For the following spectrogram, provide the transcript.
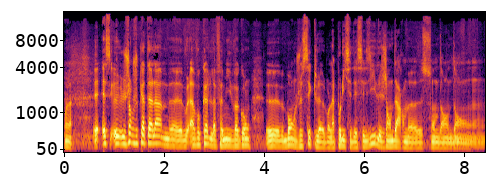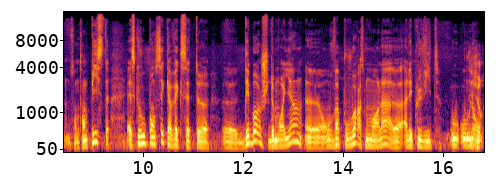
Voilà. Euh, Georges Catala, euh, avocat de la famille Wagon, bon, je sais que la police est dessaisie, les gendarmes sont, dans, dans, sont en piste. Est-ce que vous pensez qu'avec cette débauche de moyens, on va pouvoir à ce moment-là aller plus vite ou, ou non?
